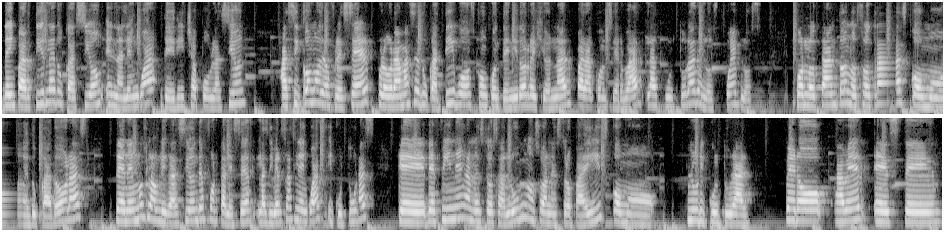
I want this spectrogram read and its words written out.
de impartir la educación en la lengua de dicha población así como de ofrecer programas educativos con contenido regional para conservar la cultura de los pueblos. Por lo tanto, nosotras como educadoras tenemos la obligación de fortalecer las diversas lenguas y culturas que definen a nuestros alumnos o a nuestro país como pluricultural. Pero, a ver, este,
